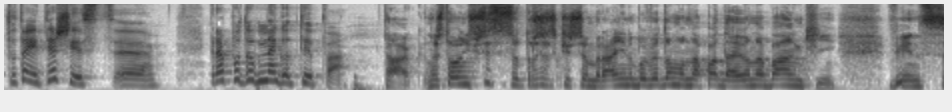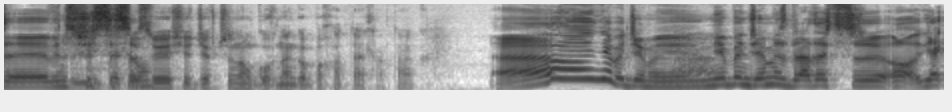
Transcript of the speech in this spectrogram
tutaj też jest, e, gra podobnego typa. Tak, zresztą oni wszyscy są troszeczkę szemrani, no bo wiadomo, napadają na banki, więc, y, więc wszyscy są... interesuje się dziewczyną głównego bohatera, tak? Eee, nie będziemy, nie będziemy zdradzać, o, jak,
